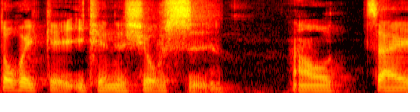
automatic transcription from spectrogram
都会给一天的休息，然后再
